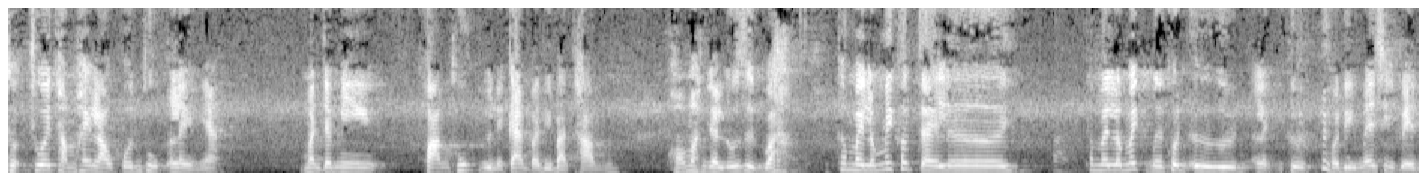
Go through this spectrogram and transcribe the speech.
ช่วยช่วยทำให้เราพ้นทุกข์อะไรอย่างเงี้ยมันจะมีความทุกข์อยู่ในการปฏิบัติธรรม เพราะมันจะรู้สึกว่าทำไมเราไม่เข้าใจเลยทำไมเราไม่เหมือนคนอื่นอะไรคือพอดีแม่ชีเป็น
